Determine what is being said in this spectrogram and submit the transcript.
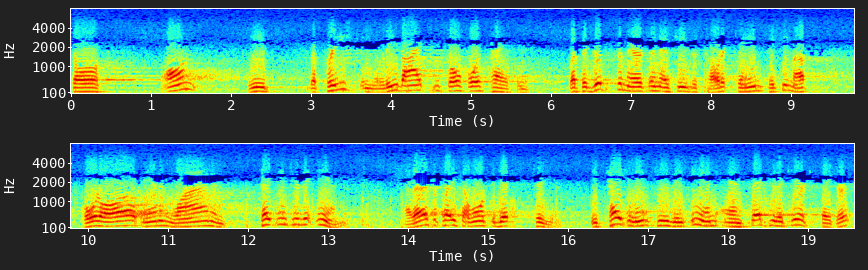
So on he, the priest and the Levites and so forth passed him. But the Good Samaritan, as Jesus taught it, came, picked him up, poured oil in and wine, and taken him to the inn. Now there's the place I want to get to you. He'd taken him to the inn and said to the caretaker,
